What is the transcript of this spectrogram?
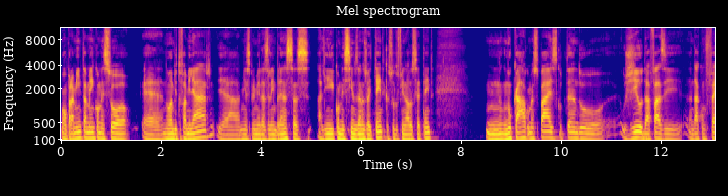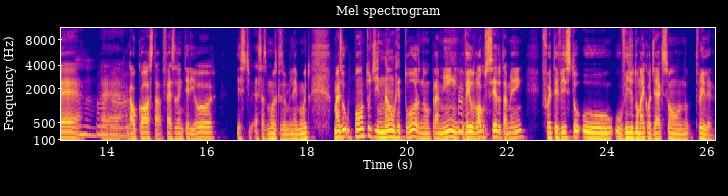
Bom, para mim também começou é, no âmbito familiar. E as minhas primeiras lembranças ali, comecinho dos anos 80, que eu sou do final dos 70. No carro com meus pais, escutando o Gil da fase Andar com Fé, uhum, é, uhum. Gal Costa, Festa do Interior esse, essas músicas eu me lembro muito. Mas o, o ponto de não retorno, para mim, uhum. veio logo cedo também, foi ter visto o, o vídeo do Michael Jackson no Thriller.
